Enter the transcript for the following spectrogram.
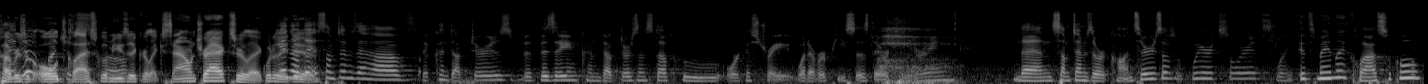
covers of old bunch of classical music or like soundtracks or like what do yeah, they no, do? they, sometimes they have the conductors, vi- visiting conductors and stuff who orchestrate whatever pieces they're catering. Then sometimes there are concerts of weird sorts, like It's mainly classical,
